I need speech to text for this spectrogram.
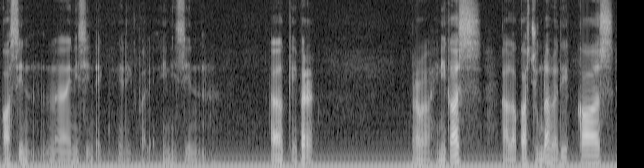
Kosin. Nah ini sin x. Jadi kembali ini sin. Oke per. Berapa ini cos kalau cos jumlah berarti cos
